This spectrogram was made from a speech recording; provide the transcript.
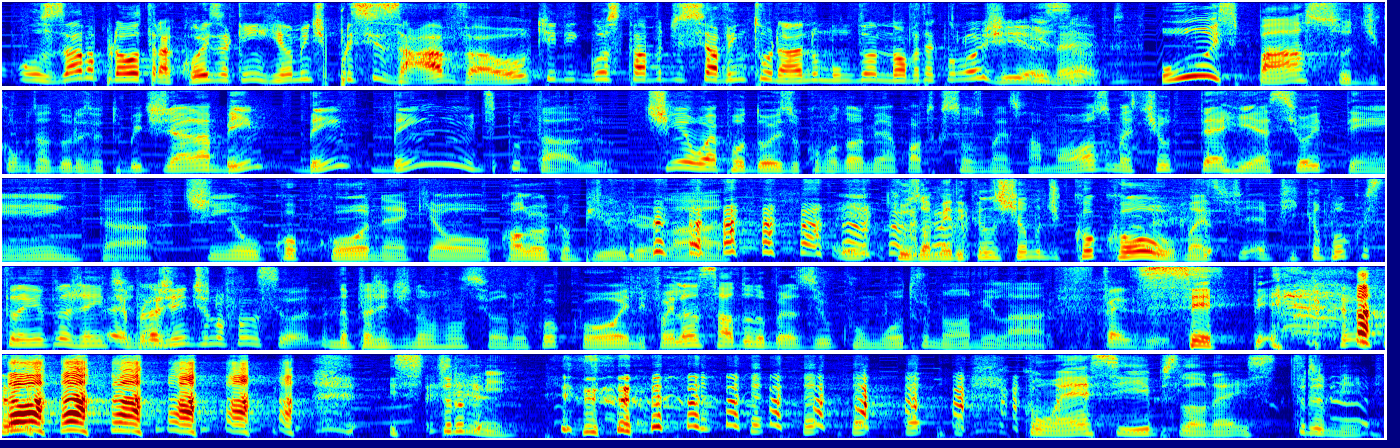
Usava pra outra coisa quem realmente precisava ou que ele gostava de se aventurar no mundo da nova tecnologia, né? Exato. O espaço de computadores 8-bit já era bem, bem, bem disputado. Tinha o Apple II e o Commodore 64, que são os mais famosos, mas tinha o TRS-80, tinha o Coco, né, que é o Color Computer lá, que os americanos chamam de Coco, mas fi- fica um pouco estranho pra gente, É, né? pra gente não funciona. Não, pra gente não funciona. O Coco, ele foi lançado no Brasil com outro nome lá. Fezes. CP. Strumi. Com S e Y, né? Strumi.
